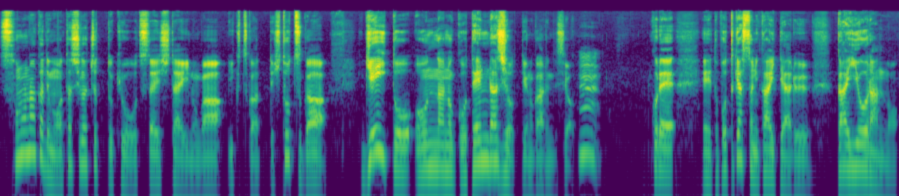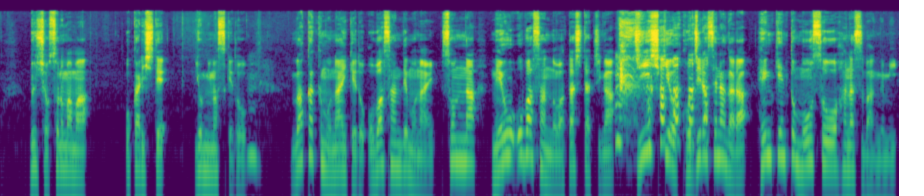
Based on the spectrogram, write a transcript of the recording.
その中でも私がちょっと今日お伝えしたいのがいくつかあって一つが「ゲイと女の御殿ラジオ」っていうのがあるんですよ。うん。これ、えー、とポッドキャストに書いてある概要欄の文章そのままお借りして読みますけど、若くもないけどおばさんでもないそんなネオおばさんの私たちが 自意識をこじらせながら偏見と妄想を話す番組。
